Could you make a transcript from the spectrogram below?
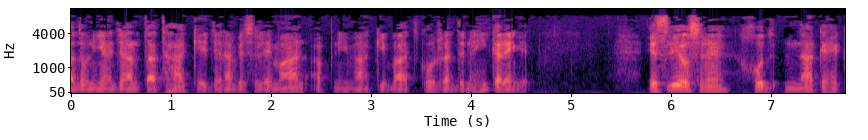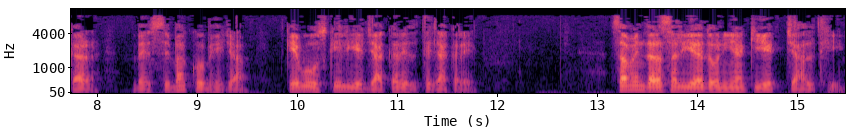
ادونیا جانتا تھا کہ جناب سلیمان اپنی ماں کی بات کو رد نہیں کریں گے۔ اس لیے اس نے خود نہ کہہ کر بے سبا کو بھیجا کہ وہ اس کے لیے جا کر التجا کرے۔ سمن دراصل یہ دنیا کی ایک چال تھی۔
